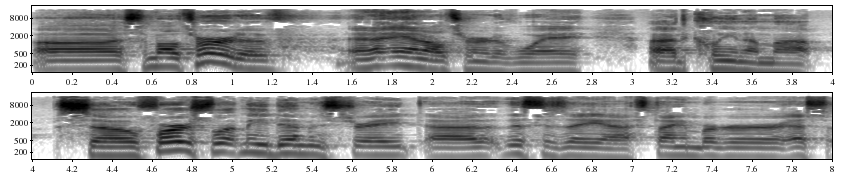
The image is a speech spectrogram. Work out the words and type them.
uh, some alternative, an, an alternative way uh, to clean them up. So first, let me demonstrate. Uh, this is a uh, Steinberger, S,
